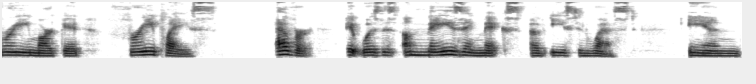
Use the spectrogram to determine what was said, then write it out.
free market, free place ever. It was this amazing mix of East and West and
